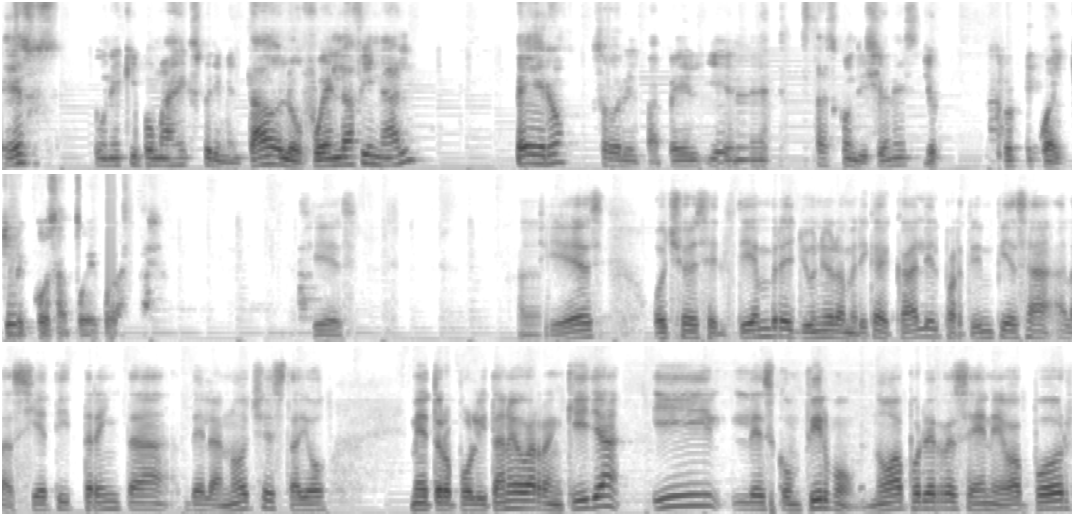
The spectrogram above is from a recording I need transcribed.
es un equipo más experimentado, lo fue en la final, pero sobre el papel y en estas condiciones, yo creo que cualquier cosa puede pasar. Así es. Así es. 8 de septiembre, Junior América de Cali. El partido empieza a las 7 y 30 de la noche, estadio Metropolitano de Barranquilla. Y les confirmo, no va por RCN, va por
